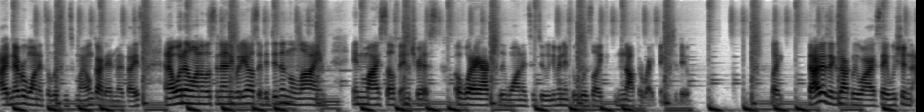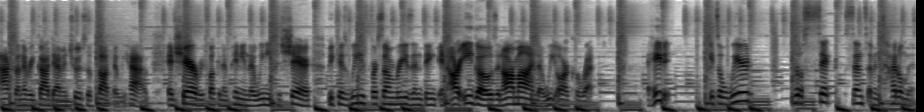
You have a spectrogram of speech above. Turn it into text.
I'd never wanted to listen to my own goddamn advice, and I wouldn't want to listen to anybody else if it didn't align in my self interest of what I actually wanted to do, even if it was like not the right thing to do. Like, that is exactly why I say we shouldn't act on every goddamn intrusive thought that we have and share every fucking opinion that we need to share because we, for some reason, think in our egos, in our mind, that we are correct. I hate it. It's a weird, little sick sense of entitlement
